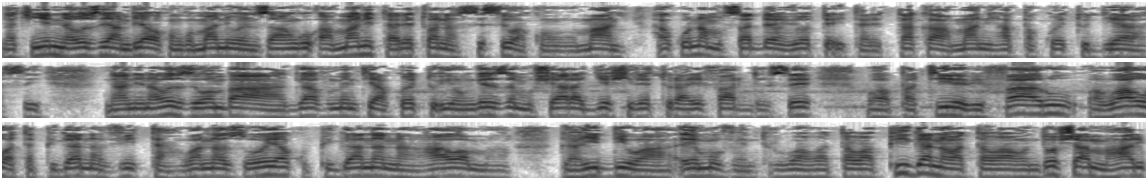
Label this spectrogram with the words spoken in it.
Na chenye ninaweza ambia wakongomani wenzangu, amani italetwa na sisi wakongomani, hakuna msaada yoyote italetaka amani hapa kwetu DRC, na ninaweza omba government ya kwetu iongeze mshahara jeshi letu la FARDC, wawapatie vifaru, wao watapigana vita, wanazoea kupigana na hawa magaidi wa M23, watawapiga na watawaondosha mahali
